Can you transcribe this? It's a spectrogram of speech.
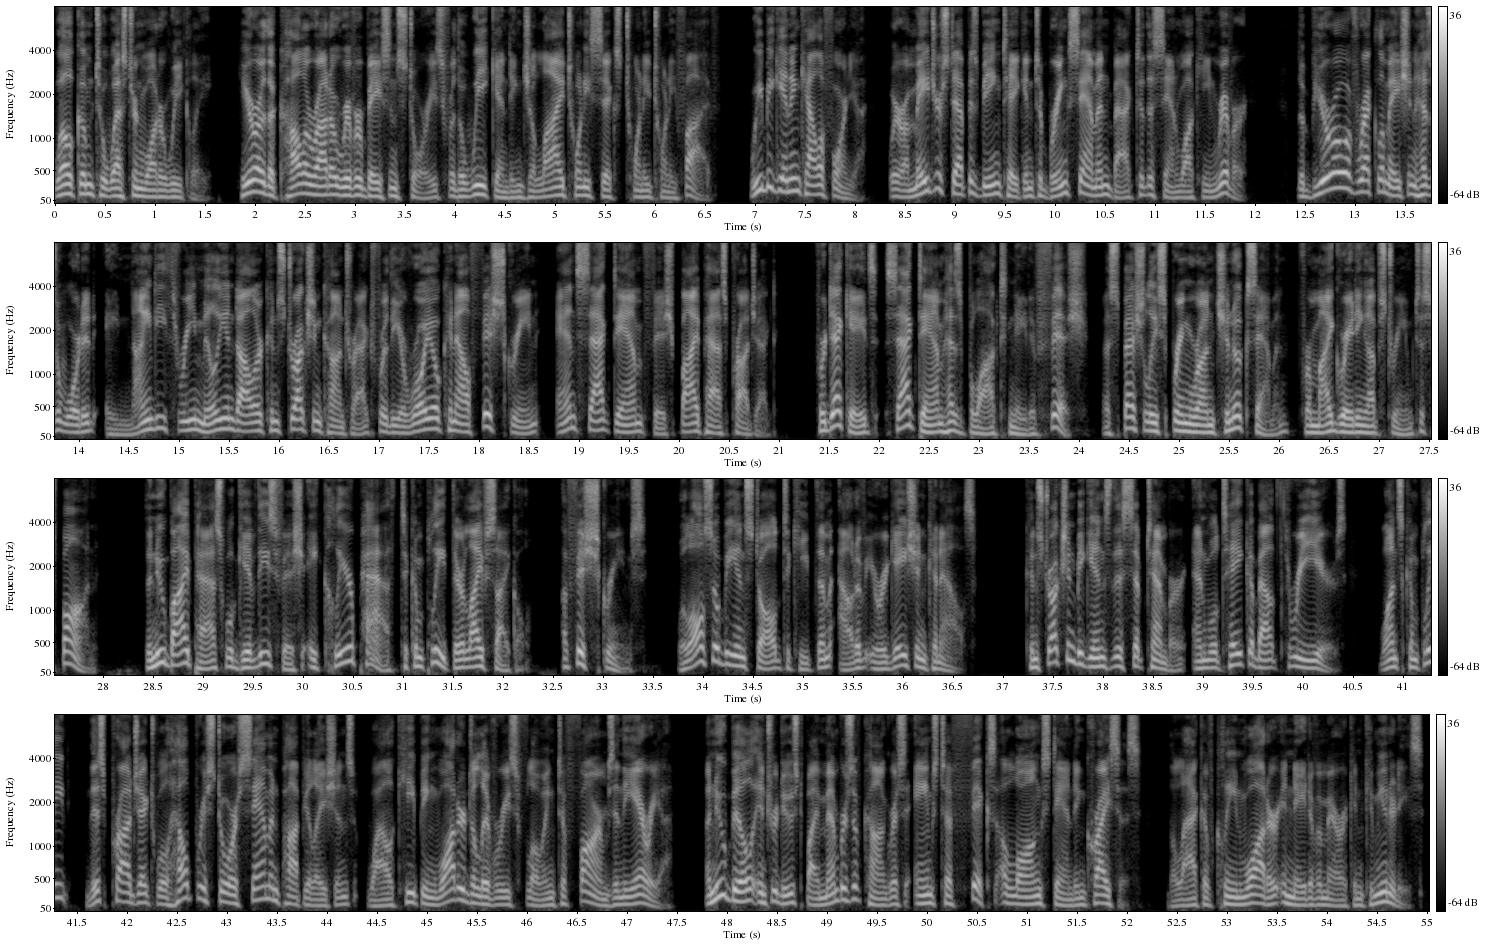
Welcome to Western Water Weekly. Here are the Colorado River Basin stories for the week ending July 26, 2025. We begin in California, where a major step is being taken to bring salmon back to the San Joaquin River. The Bureau of Reclamation has awarded a $93 million construction contract for the Arroyo Canal fish screen and Sack Dam fish bypass project. For decades, Sack Dam has blocked native fish, especially spring-run Chinook salmon, from migrating upstream to spawn. The new bypass will give these fish a clear path to complete their life cycle. A fish screens will also be installed to keep them out of irrigation canals. Construction begins this September and will take about three years. Once complete, this project will help restore salmon populations while keeping water deliveries flowing to farms in the area. A new bill introduced by members of Congress aims to fix a long-standing crisis, the lack of clean water in Native American communities.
